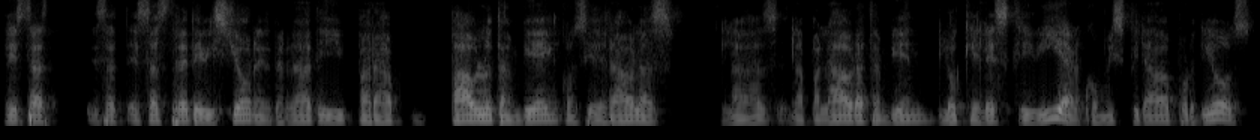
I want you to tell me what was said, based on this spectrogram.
estas, estas, tres divisiones, ¿verdad? Y para Pablo también consideraba las, la palabra también lo que él escribía como inspirado por Dios.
